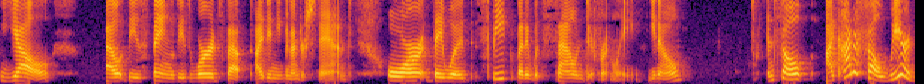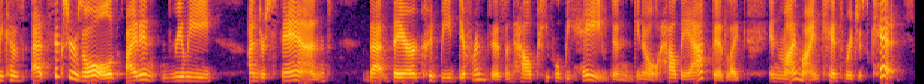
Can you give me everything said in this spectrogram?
yell out these things, these words that I didn't even understand. Or they would speak, but it would sound differently, you know? And so I kind of felt weird because at six years old, I didn't really understand that there could be differences in how people behaved and you know how they acted. Like in my mind kids were just kids.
